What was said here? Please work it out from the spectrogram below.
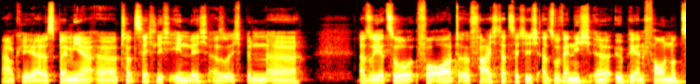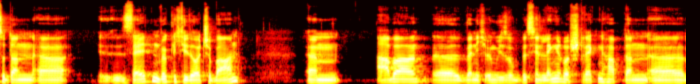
Ah, okay, ja, das ist bei mir äh, tatsächlich ähnlich. Also ich bin, äh, also jetzt so vor Ort äh, fahre ich tatsächlich, also wenn ich äh, ÖPNV nutze, dann äh, selten wirklich die Deutsche Bahn. Ähm, aber äh, wenn ich irgendwie so ein bisschen längere Strecken habe, dann äh,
